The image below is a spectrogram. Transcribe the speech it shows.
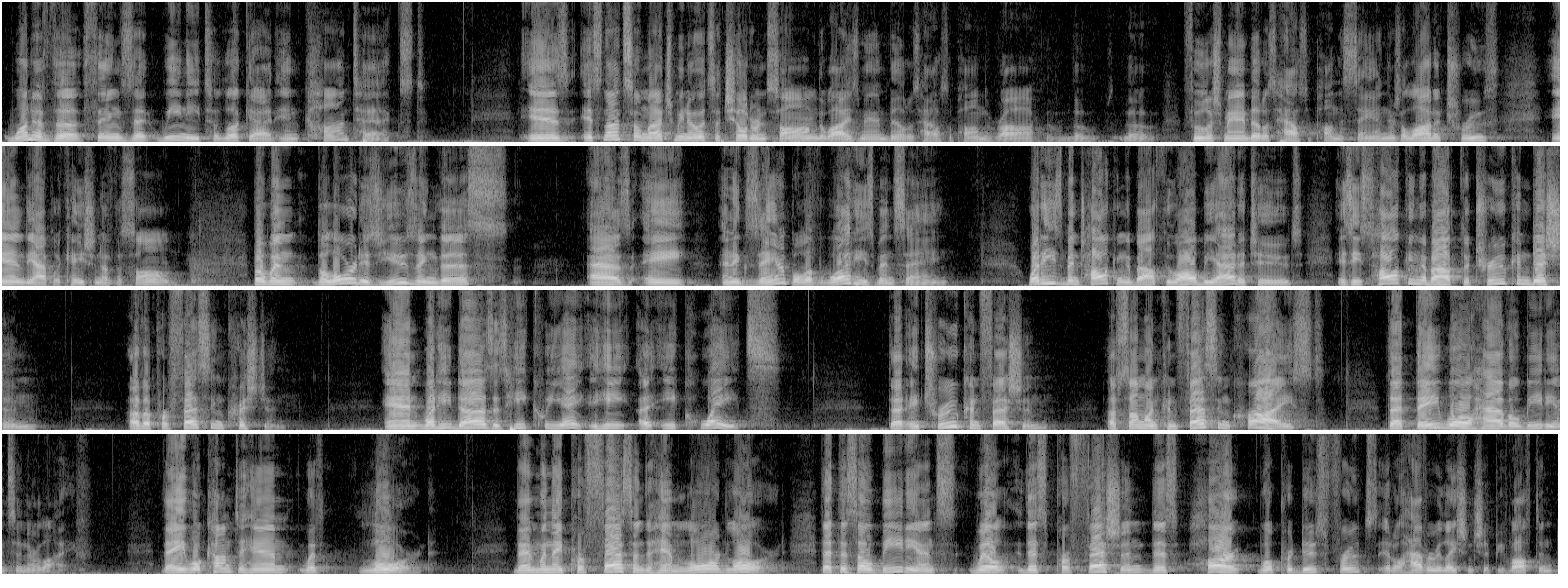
one of the things that we need to look at in context is it's not so much, we know it's a children's song. The wise man built his house upon the rock, the, the, the foolish man built his house upon the sand. There's a lot of truth in the application of the song. But when the Lord is using this as a an example of what he's been saying, what he's been talking about through all Beatitudes, is he's talking about the true condition of a professing Christian. And what he does is he, create, he uh, equates that a true confession of someone confessing Christ, that they will have obedience in their life. They will come to him with Lord then when they profess unto him, Lord, Lord, that this obedience will, this profession, this heart will produce fruits. It'll have a relationship. You've often,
